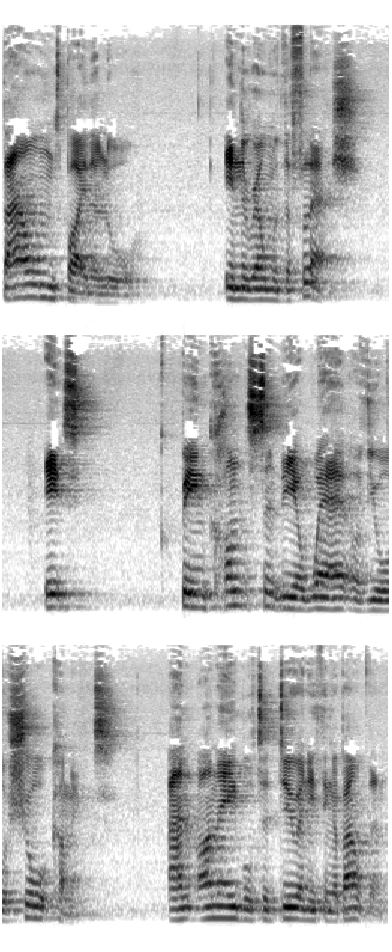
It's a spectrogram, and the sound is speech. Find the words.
bound by the law, in the realm of the flesh. It's being constantly aware of your shortcomings and unable to do anything about them.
